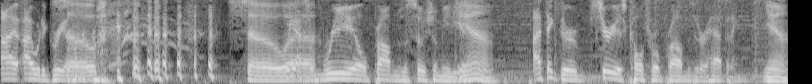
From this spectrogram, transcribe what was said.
I, I would agree. So, 100%. so We got uh, some real problems with social media. yeah, I think there are serious cultural problems that are happening. yeah.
